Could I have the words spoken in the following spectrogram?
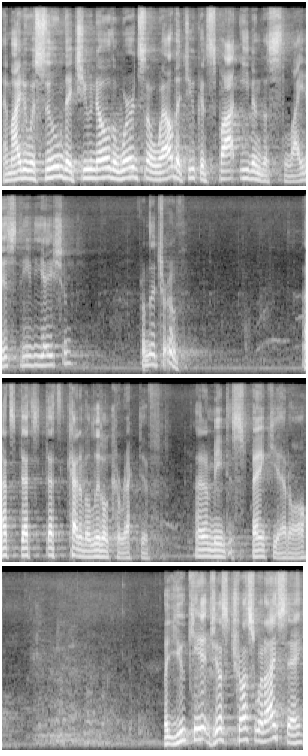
Am I to assume that you know the Word so well that you could spot even the slightest deviation? from the truth. That's, that's, that's kind of a little corrective. I don't mean to spank you at all. But you can't just trust what I say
